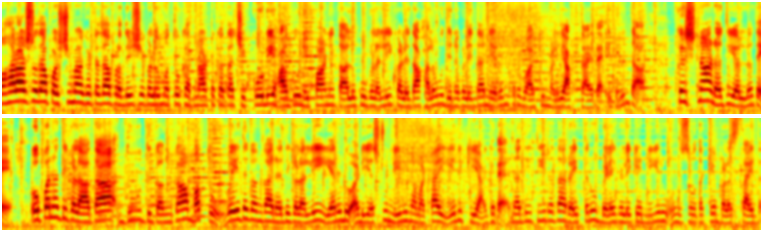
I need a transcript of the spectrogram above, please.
ಮಹಾರಾಷ್ಟ್ರದ ಪಶ್ಚಿಮ ಘಟ್ಟದ ಪ್ರದೇಶಗಳು ಮತ್ತು ಕರ್ನಾಟಕದ ಚಿಕ್ಕೋಡಿ ಹಾಗೂ ನಿಪಾಣಿ ತಾಲೂಕುಗಳಲ್ಲಿ ಕಳೆದ ಹಲವು ದಿನಗಳಿಂದ ನಿರಂತರವಾಗಿ ಮಳೆಯಾಗ್ತಾ ಇದೆ. ಇದರಿಂದ ಕೃಷ್ಣಾ ನದಿಯಲ್ಲದೆ ಉಪನದಿಗಳಾದ ದೂದ್ ಗಂಗಾ ಮತ್ತು ವೇದಗಂಗಾ ನದಿಗಳಲ್ಲಿ ಎರಡು ಅಡಿಯಷ್ಟು ನೀರಿನ ಮಟ್ಟ ಏರಿಕೆಯಾಗಿದೆ. ನದಿ ತೀರದ ರೈತರು ಬೆಳೆಗಳಿಗೆ ನೀರು ಉಣಿಸುವುದಕ್ಕೆ ಬಳಸ್ತಾ ಇದ್ದ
